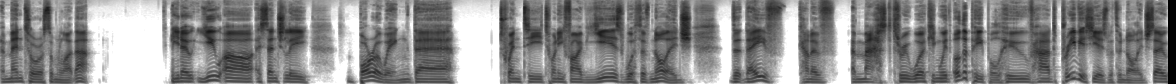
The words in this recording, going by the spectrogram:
a mentor or someone like that, you know, you are essentially borrowing their 20, 25 years worth of knowledge that they've kind of amassed through working with other people who've had previous years worth of knowledge. So,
